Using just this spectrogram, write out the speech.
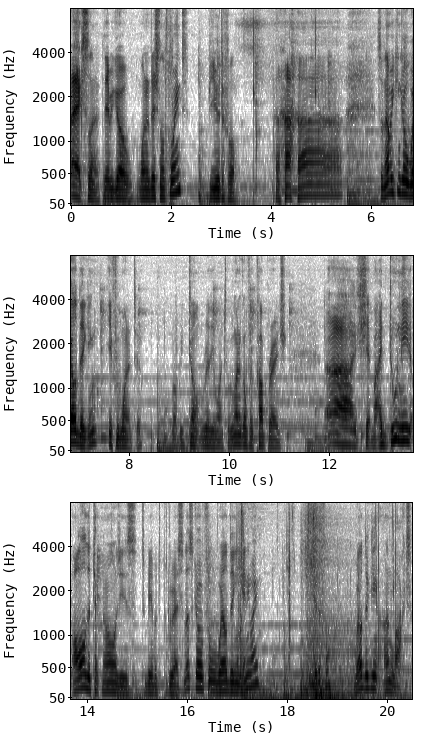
Excellent. There we go. One additional point. Beautiful. so now we can go well digging if we wanted to. But we don't really want to. We want to go for the copper age. Ah, shit. But I do need all the technologies to be able to progress. So let's go for well digging anyway. Beautiful. Well digging unlocked.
